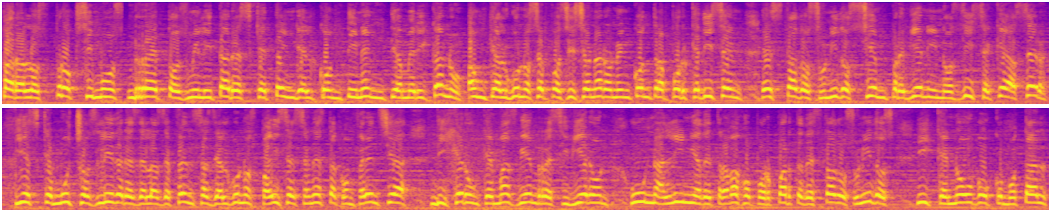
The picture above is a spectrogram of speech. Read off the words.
para los próximos retos militares que tenga el continente americano. Aunque algunos se posicionaron en contra porque dicen Estados Unidos siempre viene y nos dice qué hacer. Y es que muchos líderes de las defensas de algunos países en esta conferencia dijeron que más bien recibieron una línea de trabajo por parte de Estados Unidos y que no hubo como tal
